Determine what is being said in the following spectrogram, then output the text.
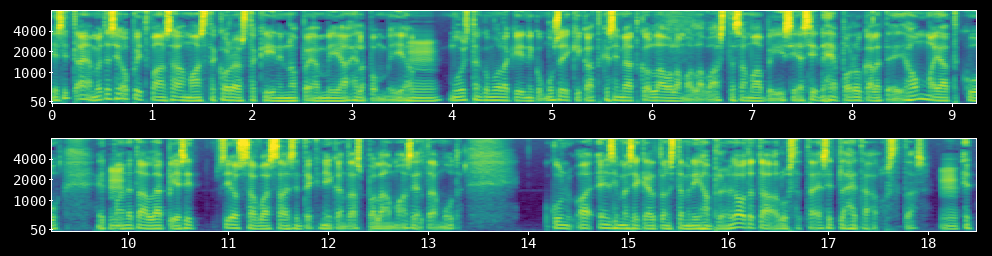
Ja sitten ajan myötä se opit vaan saamaan sitä koreosta kiinni nopeammin ja helpommin. Ja mm. muistan, kun mullakin niin musiikki katkesi, me jatkoin laulamalla vaan sitä samaa biisiä siinä ja porukalle, että homma jatkuu, että mm. painetaan läpi ja sitten jossain vaiheessa sai sen tekniikan taas palaamaan sieltä ja muuta. Kun ensimmäisen kertaa niin sitä meni ihan paljon, että otetaan alusta ja sitten lähdetään alusta taas. Mm. Et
